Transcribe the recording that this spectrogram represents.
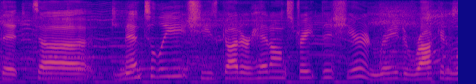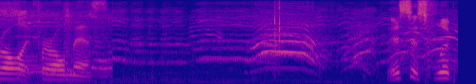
that uh, mentally she's got her head on straight this year and ready to rock and roll it for Ole Miss. This is flipped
